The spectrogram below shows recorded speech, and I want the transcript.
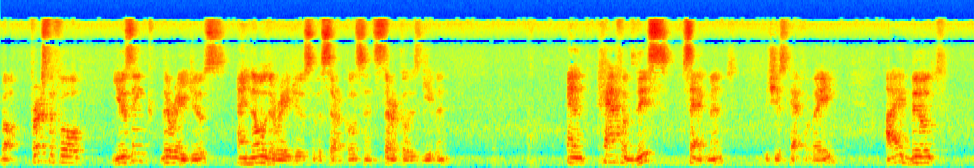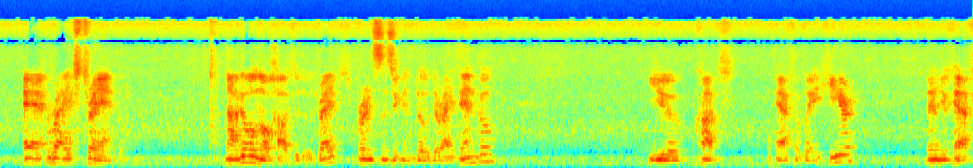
Well, first of all, using the radius, I know the radius of a circle since circle is given, and half of this segment, which is half of A, I build a right triangle. Now, we all know how to do it, right? For instance, you can build the right angle. You cut half of A here. Then you have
